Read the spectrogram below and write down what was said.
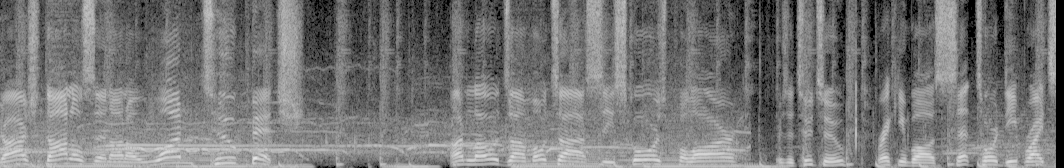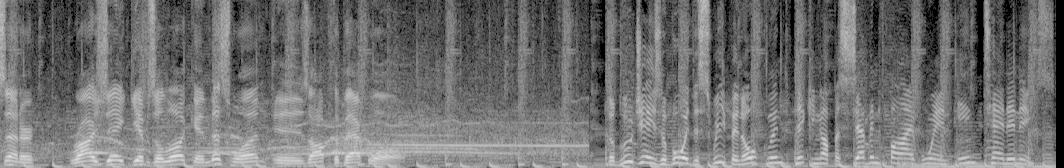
Josh Donaldson on a 1 2 pitch. Unloads on Montas. He scores Pillar. There's a 2 2. Breaking ball is sent toward deep right center. Rajai gives a look, and this one is off the back wall. The Blue Jays avoid the sweep in Oakland, picking up a 7 5 win in 10 innings.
